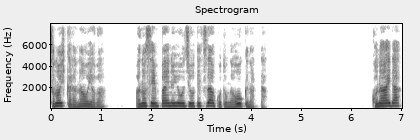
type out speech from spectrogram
その日から直也は、あの先輩の用事を手伝うことが多くなった。この間、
